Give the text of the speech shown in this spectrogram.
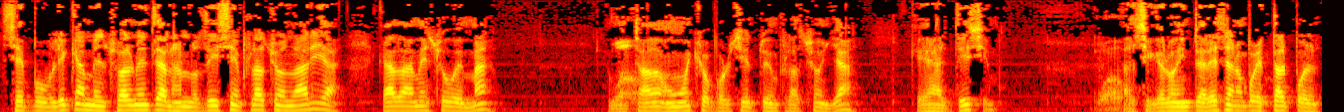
se publican mensualmente las noticias inflacionarias, cada mes suben más. Hemos estado en un 8% de inflación ya, que es altísimo. Wow. Así que los intereses no pueden estar por...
